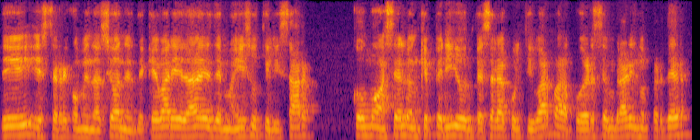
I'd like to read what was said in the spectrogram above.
de este, recomendaciones, de qué variedades de maíz utilizar, cómo hacerlo, en qué periodo empezar a cultivar para poder sembrar y no perder.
